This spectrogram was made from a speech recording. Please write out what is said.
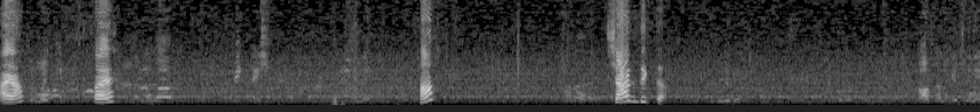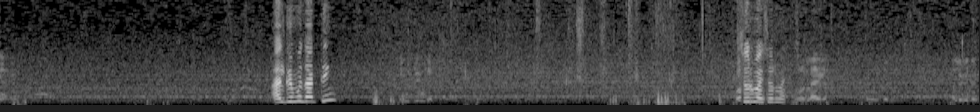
आया? है? हाँ? शार्क दिखता हाँ साले के इसलिए नहीं आया I'll remove that thing. ही। Aluminium.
